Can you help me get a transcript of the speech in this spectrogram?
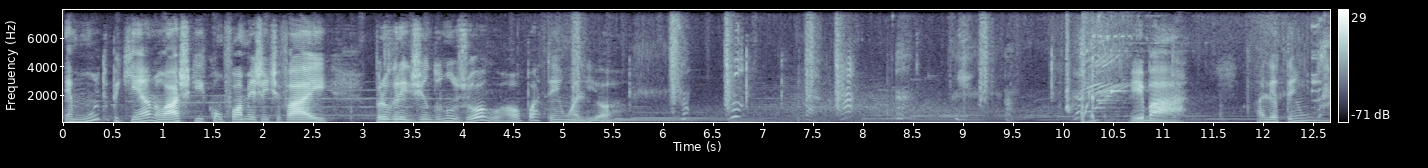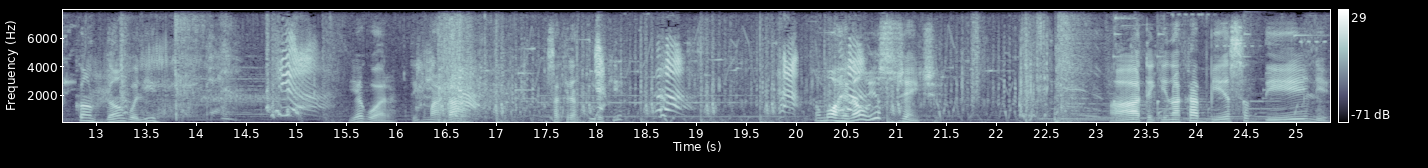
É muito pequeno, acho que conforme a gente vai progredindo no jogo... Opa, tem um ali, ó. Eba! Ali, ó, tem um candango ali. E agora? Tem que matar essa criatura aqui? Não morre não isso, gente? Ah, tem que ir na cabeça dele.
